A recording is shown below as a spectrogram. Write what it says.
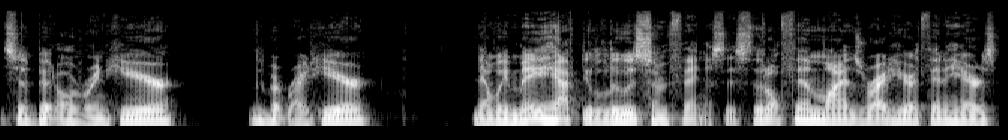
This little bit over in here. A little bit right here. Now we may have to lose some things. This little thin lines right here, thin hairs,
